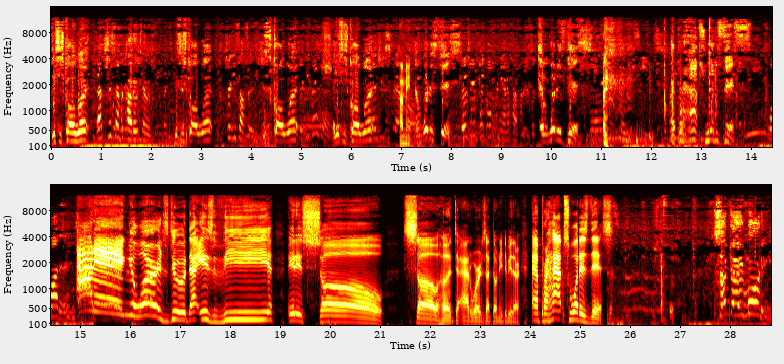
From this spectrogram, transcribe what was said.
This is called what? That's just avocado toast. This is called what? Turkey sausage. This is called what? Turkey pancakes. And this is called what? Veggie I mean, And what is this? Those are pickled banana peppers. And what is this? and. And perhaps what is this? Water. adding words, dude. That is the. It is so so hood to add words that don't need to be there. And perhaps what is this? Sunday morning.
